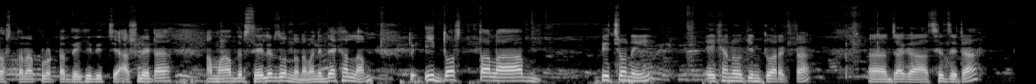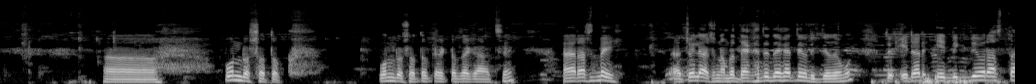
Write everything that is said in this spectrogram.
দশতলা প্লটটা দেখিয়ে দিচ্ছি। আসলে এটা আমাদের সেলের জন্য না মানে দেখালাম। তো এই দশতলা পিছনেই এখানেও কিন্তু আরেকটা জায়গা আছে যেটা পনেরো শতক। পনেরো শতকের একটা জায়গা আছে। রাশিদ ভাই চলে আসুন, আমরা দেখাতে দেখাতে ওদিক দিয়ে যাব। তো এটার এদিক দিয়েও রাস্তা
